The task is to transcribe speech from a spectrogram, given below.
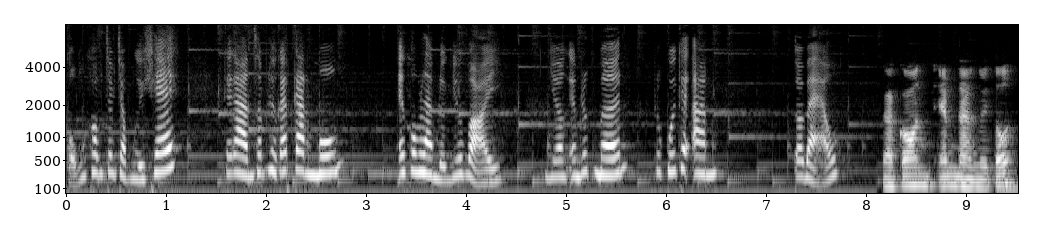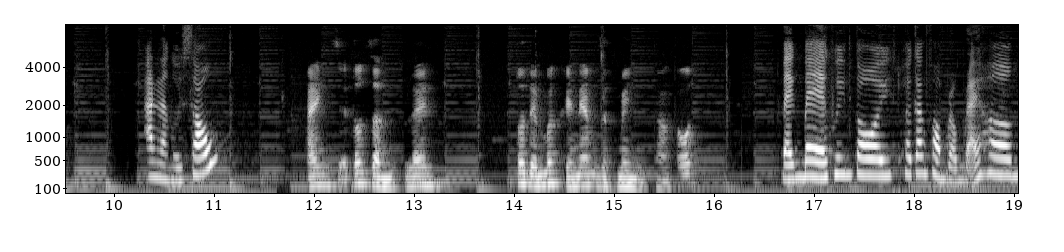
Cũng không trân trọng người khác Các anh sống theo cách các anh muốn. Em không làm được như vậy Nhưng em rất mến, rất quý các anh. Tôi bảo Gà con, em là người tốt. Anh là người xấu. Anh sẽ tốt dần lên. Tốt đến mức khiến em giật mình thoáng thốt. Bạn bè khuyên tôi thuê căn phòng rộng rãi hơn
